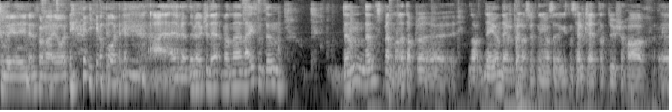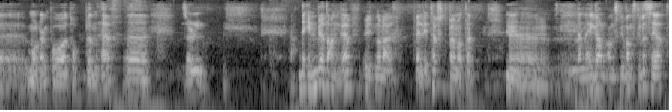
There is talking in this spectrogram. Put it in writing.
Tor i denne formen her i år. I år. Nei, det blir, det blir ikke det. Men uh, nei, jeg synes den det er, en, det er en spennende etappe. Eh, Det er jo en del fellesutninger. så jeg det er helt greit at du ikke har eh, målgang på toppen her. Eh, så ja, det innbyr til angrep uten å være veldig tøft, på en måte. Eh, men jeg har vanskelig, vanskelig for å se at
